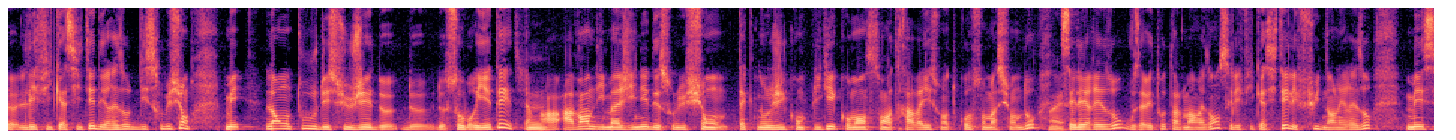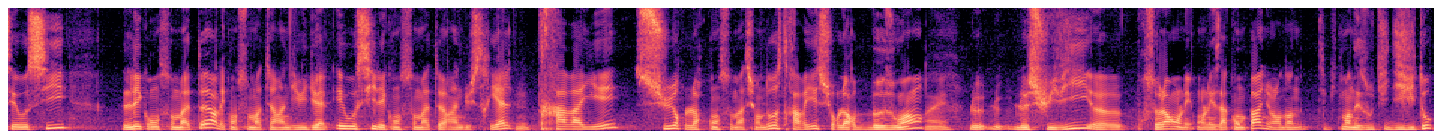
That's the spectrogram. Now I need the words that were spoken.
l'efficacité des réseaux de distribution. Mais là, on touche des sujets de, sobriété. Mm. Avant d'imaginer des solutions technologiques compliquées, commençons à travailler sur notre consommation d'eau. C'est les réseaux, vous avez totalement raison, c'est l'efficacité, les fuites dans les réseaux, mais c'est aussi les consommateurs, les consommateurs individuels et aussi les consommateurs industriels, mmh. travailler sur leur consommation d'eau, travailler sur leurs besoins, le, suivi. Euh, pour cela, on les, on les, accompagne, on leur donne typiquement des outils digitaux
